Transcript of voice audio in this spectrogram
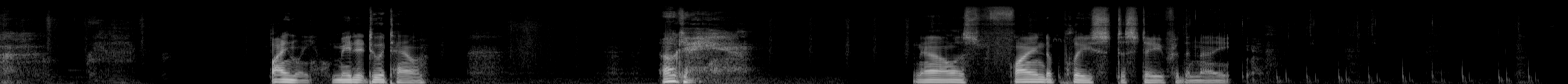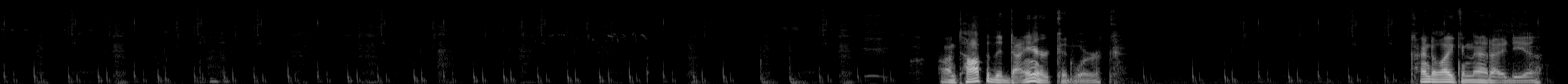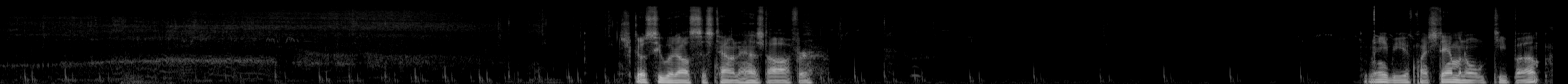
Finally, made it to a town. Okay. Now let's find a place to stay for the night. On top of the diner could work. Kind of liking that idea. Let's go see what else this town has to offer. Maybe if my stamina will keep up.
